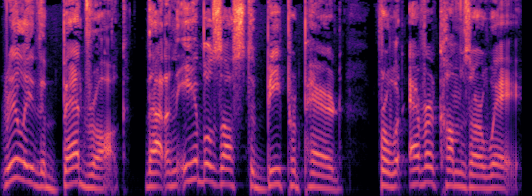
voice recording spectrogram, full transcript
really the bedrock that enables us to be prepared for whatever comes our way.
